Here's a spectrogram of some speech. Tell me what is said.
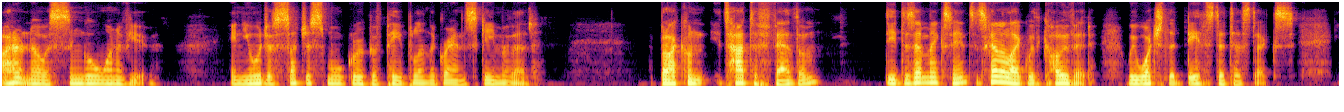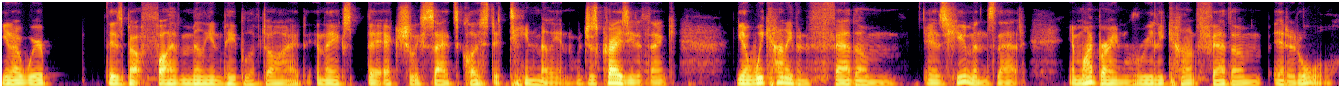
I don't know a single one of you, and you're just such a small group of people in the grand scheme of it. But I couldn't. It's hard to fathom. Does that make sense? It's kind of like with COVID. We watch the death statistics. You know, we're there's about 5 million people have died and they they actually say it's close to 10 million which is crazy to think. You know we can't even fathom as humans that and my brain really can't fathom it at all.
